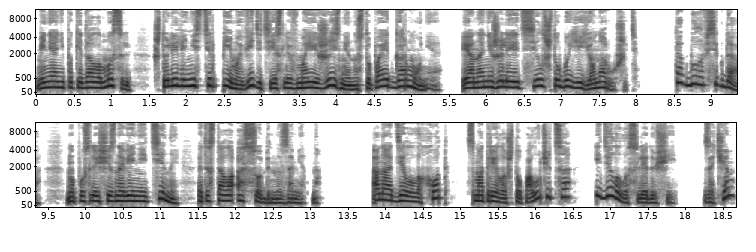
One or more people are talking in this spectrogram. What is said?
меня не покидала мысль, что Лили нестерпимо видеть, если в моей жизни наступает гармония, и она не жалеет сил, чтобы ее нарушить. Так было всегда, но после исчезновения Тины это стало особенно заметно. Она делала ход, смотрела, что получится, и делала следующий. Зачем?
